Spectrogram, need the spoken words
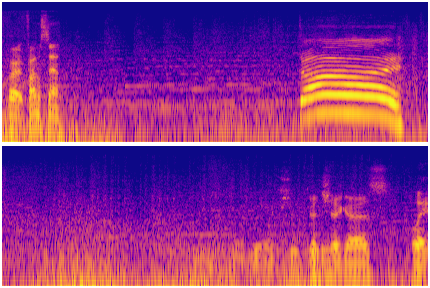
All right, final stand. Die! Good shit, guys. Wait,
